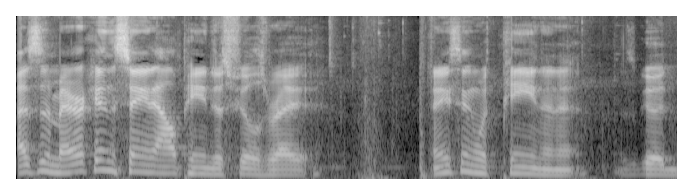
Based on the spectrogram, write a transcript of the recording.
As an American, saying Alpine just feels right. Anything with peen in it is good.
